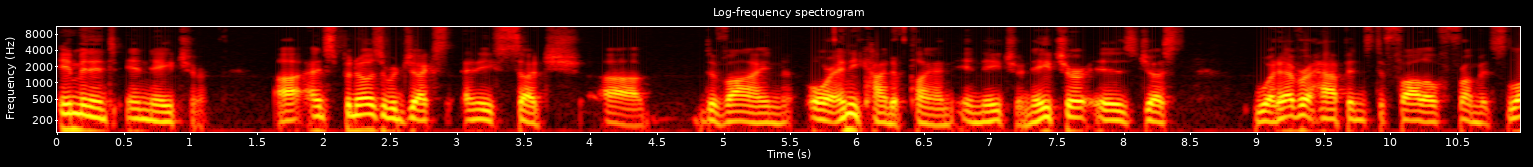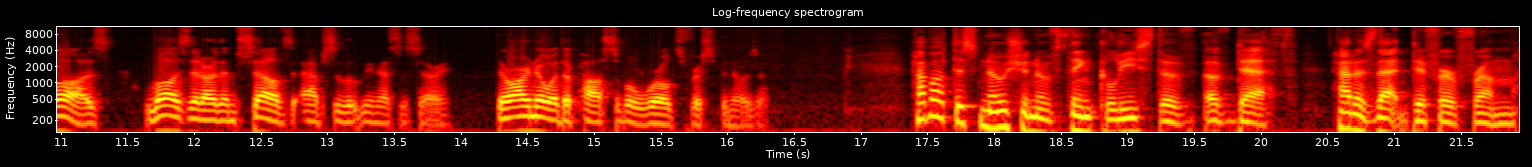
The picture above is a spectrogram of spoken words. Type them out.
immanent in nature. Uh, and Spinoza rejects any such uh, divine or any kind of plan in nature. Nature is just whatever happens to follow from its laws, laws that are themselves absolutely necessary. There are no other possible worlds for Spinoza. How about this notion of think least of, of death? How does that differ from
